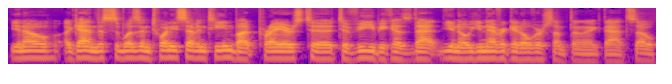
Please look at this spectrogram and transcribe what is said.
you know, again, this was in 2017, but prayers to, to V because that, you know, you never get over something like that. So,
